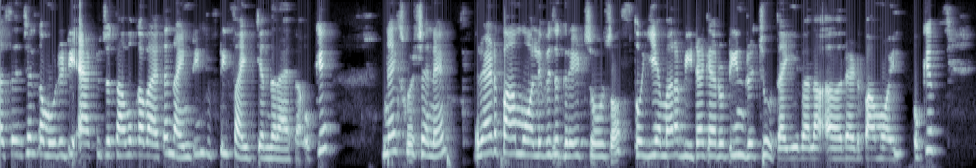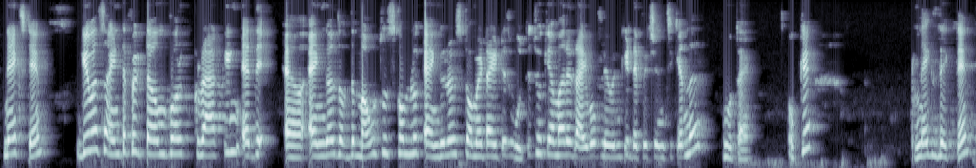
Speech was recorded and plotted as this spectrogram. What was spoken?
असेंशियल कमोडिटी एक्ट जो था वो कब आया था? 1955 के अंदर आया था ओके नेक्स्ट क्वेश्चन है red palm olive is a great source of तो ये हमारा बीटा कैरोटीन रिच होता है ये वाला red palm oil okay next है give a scientific term for cracking at the angles of the mouth उसको हम लोग एंगुलर स्टोमेटाइटिस बोलते हैं, जो कि हमारे राइबोफ्लेविन की डेफिशिएंसी के अंदर होता है। ओके नेक्स्ट देखते हैं।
